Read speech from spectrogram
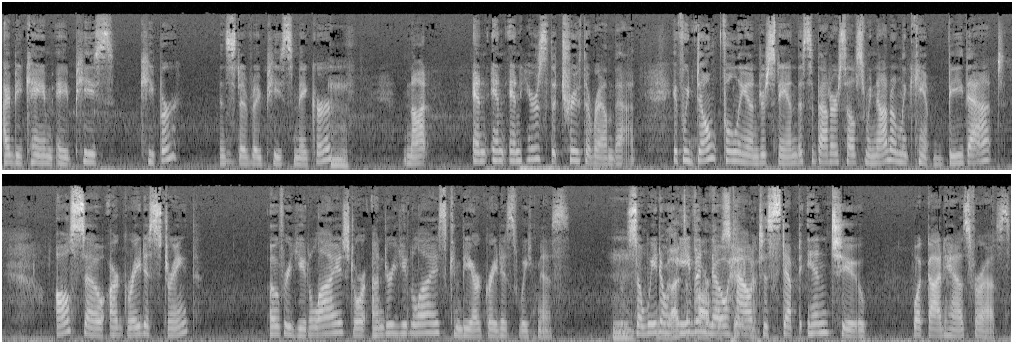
I became a peacekeeper instead of a peacemaker. Not and, and and here's the truth around that. If we don't fully understand this about ourselves, we not only can't be that, also our greatest strength, overutilized or underutilized, can be our greatest weakness. So we don't a even know how to step into what God has for us.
